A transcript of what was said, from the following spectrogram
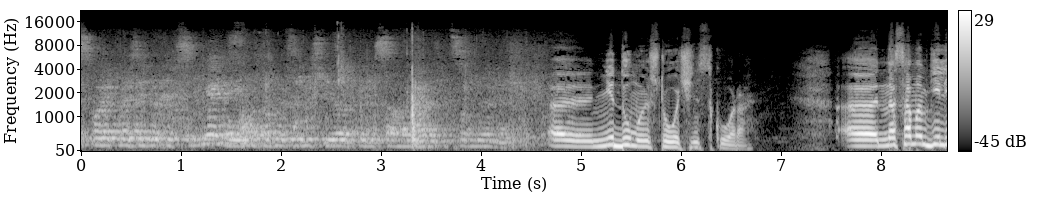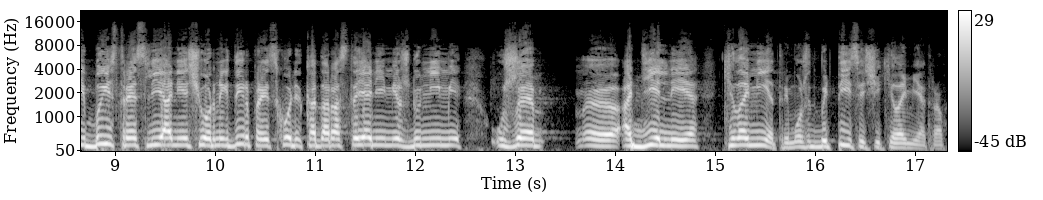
скоро произойдет их слияние, и можно будет завести ее самые гравитационные Э, не думаю, что очень скоро. Э, на самом деле быстрое слияние черных дыр происходит, когда расстояние между ними уже э, отдельные километры, может быть тысячи километров.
